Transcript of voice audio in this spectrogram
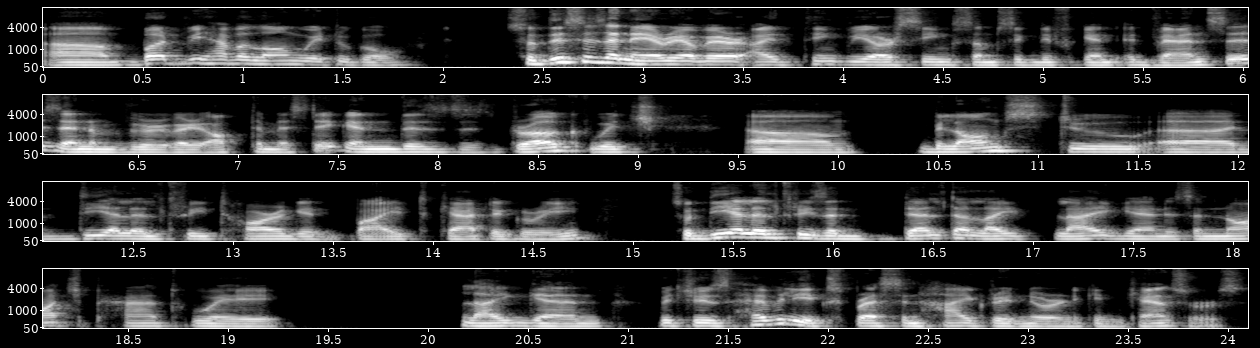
but we have a long way to go. So this is an area where I think we are seeing some significant advances, and I'm very, very optimistic. And this is drug which um, belongs to a DLL3 target BiTE category. So DLL3 is a delta-like ligand, it's a notch pathway ligand, which is heavily expressed in high-grade neuroendocrine cancers,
